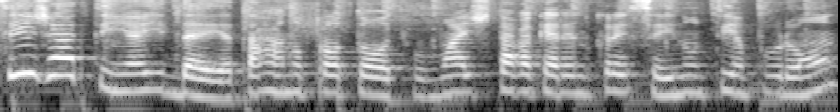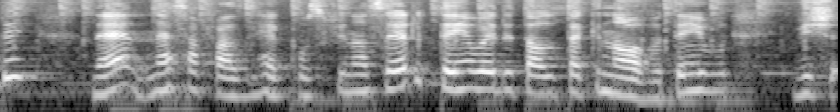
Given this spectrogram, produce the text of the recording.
Se já tinha a ideia, estava no protótipo, mas estava querendo crescer e não tinha por onde, né? Nessa fase de recurso financeiro, tem o edital do Tecnova, tem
